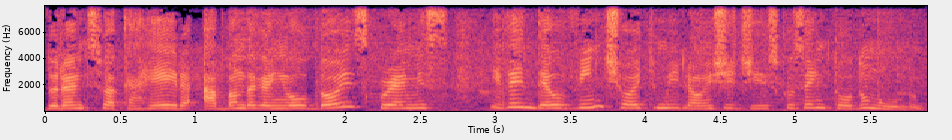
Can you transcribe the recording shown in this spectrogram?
Durante sua carreira, a banda ganhou dois Grammys e vendeu 28 milhões de discos em todo o mundo.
